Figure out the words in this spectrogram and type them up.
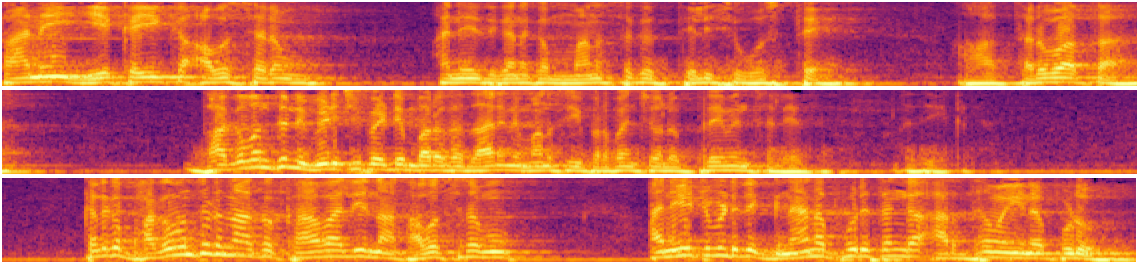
తానే ఏకైక అవసరం అనేది గనక మనసుకు తెలిసి వస్తే ఆ తరువాత భగవంతుని విడిచిపెట్టి మరొక దానిని మనసు ఈ ప్రపంచంలో ప్రేమించలేదు. అది ఇక్కడ. కనుక భగవంతుడు నాకు కావాలి నాకు అవసరము అనేటువంటిది జ్ఞానపూరితంగా అర్థమైనప్పుడు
